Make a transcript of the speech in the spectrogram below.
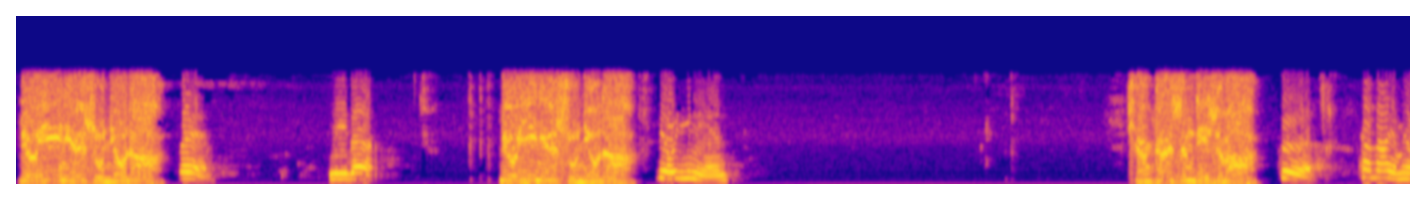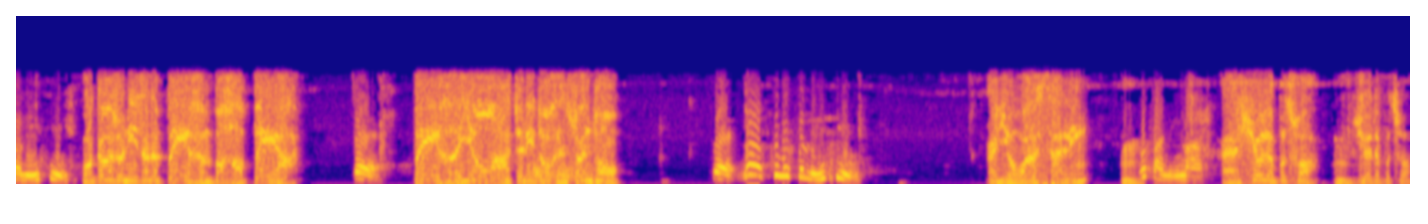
六一年属牛的，对，你的。六一年属牛的，六一年，想看身体是吧？是看他有没有灵性。我告诉你，他的背很不好，背啊，对背和腰啊，这里都很酸痛。对，那是不是灵性？啊，有啊，闪灵，嗯，有闪灵啊？呃，修的不错，嗯，修的不错，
